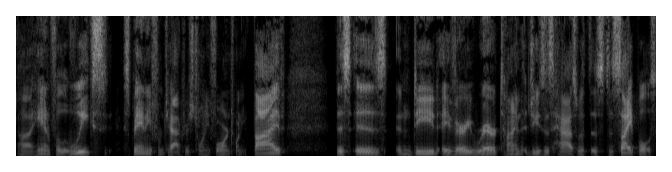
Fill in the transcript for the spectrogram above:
uh, handful of weeks, spanning from chapters 24 and 25. This is indeed a very rare time that Jesus has with his disciples.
